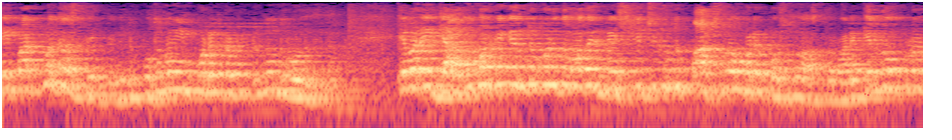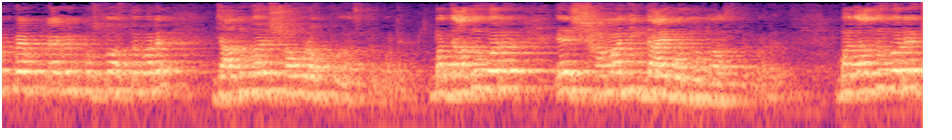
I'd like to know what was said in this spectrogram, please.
এই পার্টগুলো জাস্ট দেখবে, কিন্তু প্রথমে ইম্পর্টেন্ট কিন্তু বলে দিলাম। এবার এই জাদুঘরকে কেন্দ্র করে তোমাদের বেশ কিছু কিন্তু পাঁচ নম্বরের প্রশ্ন আসতে পারে। কীরকম টাইপের প্রশ্ন আসতে পারে? জাদুঘরের সংরক্ষণ আসতে পারে। বা জাদুঘরের এর সামাজিক দায়বদ্ধতা আসতে পারে। বা জাদুঘরের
